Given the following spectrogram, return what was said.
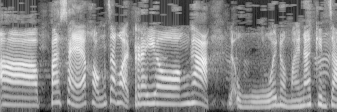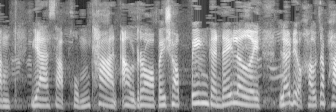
อ่าประแสของจังหวัดระยองค่ะแล้วโอ้โหหน่อไม้น่ากินจัง ยาสระผมถ่านเอารอไปช้อปปิ้งกันได้เลย แล้วเดี๋ยวเขาจะพา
